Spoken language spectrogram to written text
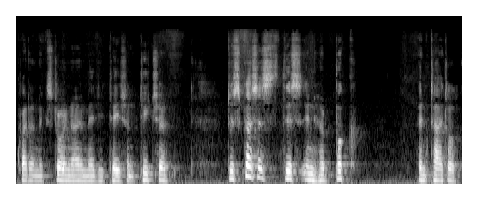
quite an extraordinary meditation teacher, discusses this in her book entitled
